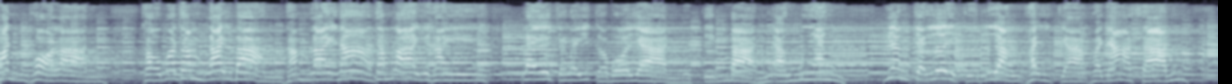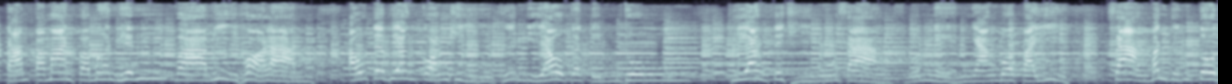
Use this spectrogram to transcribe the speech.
มันพ่อลาน เขามาทำลายบ้านทำลายหน้าทำลายให้ไล่จังไรกะบ่ยานดุดต็มบ้านอังเมืองเรื่องจะเลยเกิดเรื่องไผ่จากพญาสารตามประมาณประเมินเห็นว่ามีพ่อลาน เอาแต่เพียงกองขี่คืนเดียวก็ติ่มทุงเพียงแต่ขี่หมูสร้างนนเหน่นยางบ่ไป สร้างมันดึงต้น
